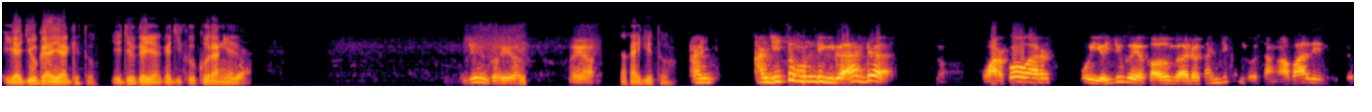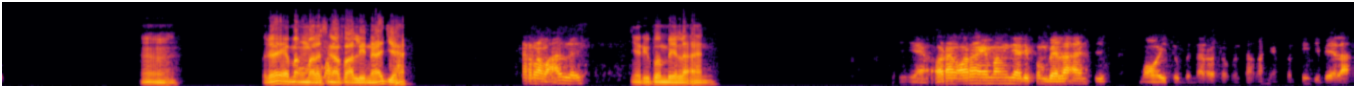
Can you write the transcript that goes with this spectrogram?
Iya juga ya gitu. Iya juga ya gajiku kurang ya. Iya. juga ya kayak Ya, kayak gitu. kanji tuh mending nggak ada Nah, koar-koar oh iya juga ya kalau nggak ada kanji kan nggak usah ngapalin gitu Heeh. Udah emang malas Mas- ngafalin aja, karena males nyari pembelaan. Iya, orang-orang emang nyari pembelaan sih mau itu benar ataupun salah yang penting dibela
